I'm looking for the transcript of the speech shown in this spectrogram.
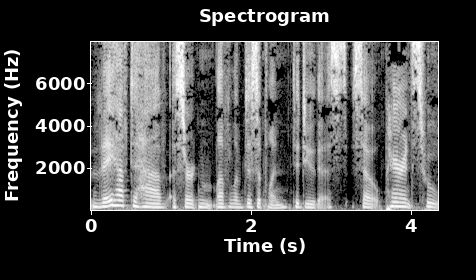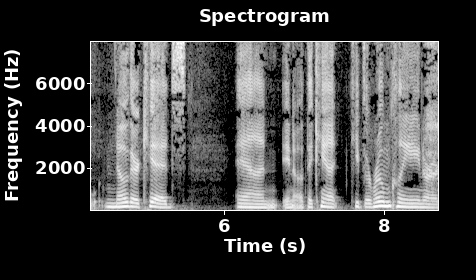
They have to have a certain level of discipline to do this. So parents who know their kids and you know they can't keep their room clean or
